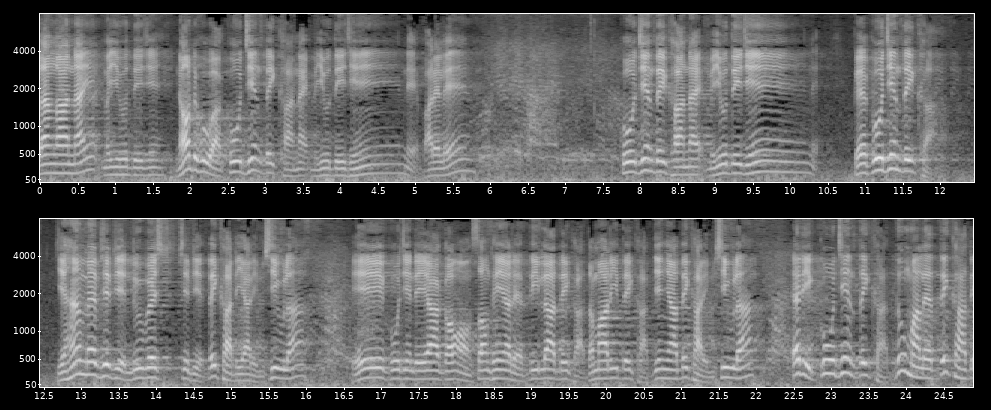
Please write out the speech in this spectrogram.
တန်ဃာ၌မယိုသေးခြင်းနောက်တစ်ခုကကိုချင်းသိက္ခာ၌မယိုသေးခြင်းတဲ့ဗါတယ်လေကိုချင်းသိက္ခာ၌မယိုသေးခြင်းတဲ့ကဲကိုချင်းသိက္ခာယဟန်ပဲဖြစ်ဖြစ်လူပဲဖြစ်ဖြစ်သိက္ခာတရားတွေမရှိဘူးလားအေးကိုချင်းတရားကောင်းအောင်စောင့်ထင်းရတဲ့သီလသိက္ခာတမာရီသိက္ခာပညာသိက္ခာတွေမရှိဘူးလားအဲ့ဒီကိုချင်းသိက္ခာသူ့မှာလည်းသိက္ခာတ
